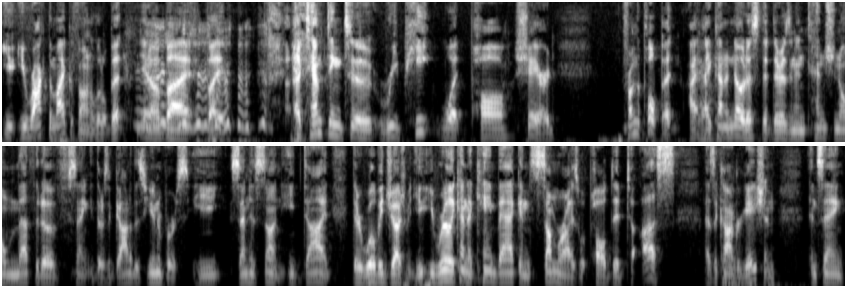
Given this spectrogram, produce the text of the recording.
you, you rocked the microphone a little bit, you know, by by attempting to repeat what Paul shared from the pulpit. I, I kind of noticed that there is an intentional method of saying there's a God of this universe. He sent his son. He died. There will be judgment. You, you really kind of came back and summarized what Paul did to us as a mm-hmm. congregation and saying,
